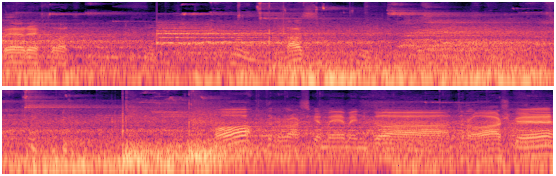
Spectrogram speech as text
Переход. Тас. О, трошки мименько. Трошки.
